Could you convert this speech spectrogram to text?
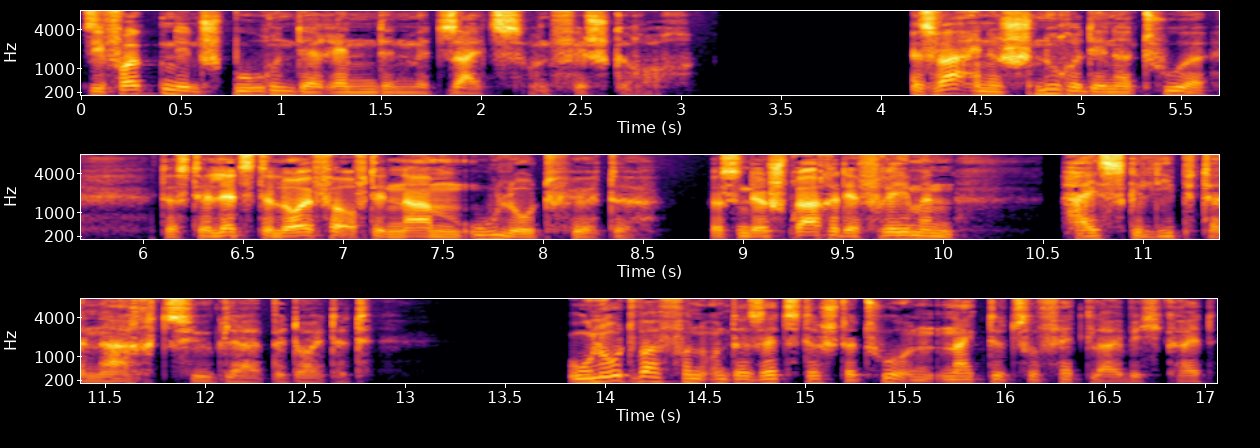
Sie folgten den Spuren der Rennenden mit Salz und Fischgeruch. Es war eine Schnurre der Natur, dass der letzte Läufer auf den Namen Ulot hörte, was in der Sprache der Fremen heißgeliebter Nachzügler bedeutet. Ulot war von untersetzter Statur und neigte zur Fettleibigkeit,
